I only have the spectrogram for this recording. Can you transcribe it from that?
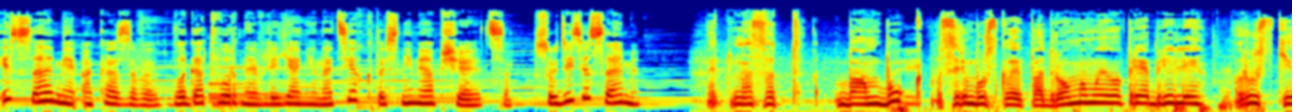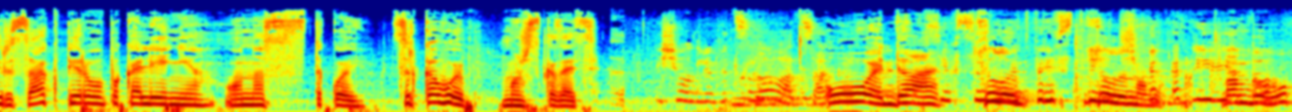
и сами оказывают благотворное влияние на тех, кто с ними общается. Судите сами. Это у нас вот бамбук с Оренбургского ипподрома мы его приобрели. Русский рысак первого поколения. Он у нас такой цирковой, можно сказать. Еще он любит целоваться. Ой, да. Всех целует при Целуй, маму. Привет, Бамбук.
